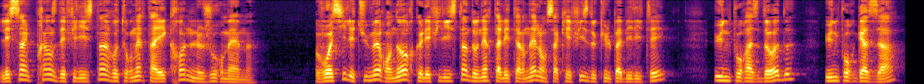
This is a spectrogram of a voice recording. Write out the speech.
les cinq princes des Philistins retournèrent à Écron le jour même. Voici les tumeurs en or que les Philistins donnèrent à l'Éternel en sacrifice de culpabilité, une pour Asdod, une pour Gaza,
